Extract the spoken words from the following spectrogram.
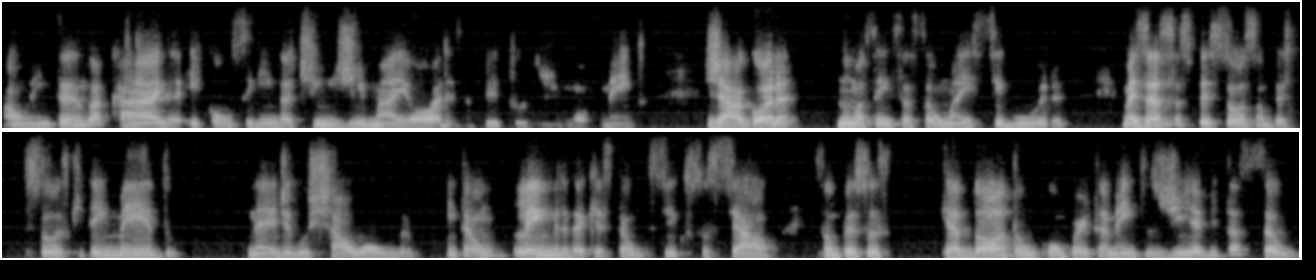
aumentando a carga e conseguindo atingir maiores amplitudes de movimento, já agora numa sensação mais segura. Mas essas pessoas são pessoas que têm medo, né, de luxar o ombro. Então, lembre da questão psicossocial, são pessoas que adotam comportamentos de evitação.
